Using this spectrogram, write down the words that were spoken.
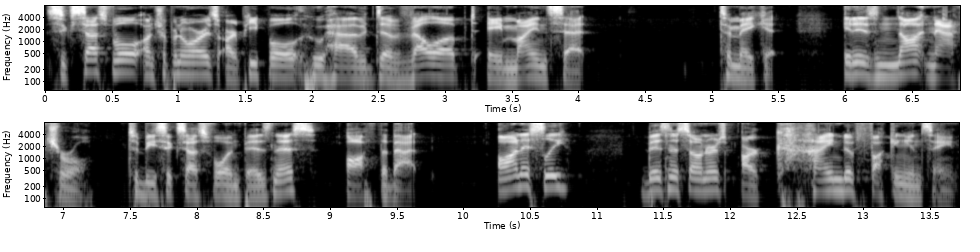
successful entrepreneurs are people who have developed a mindset to make it. It is not natural to be successful in business off the bat. Honestly, business owners are kind of fucking insane.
